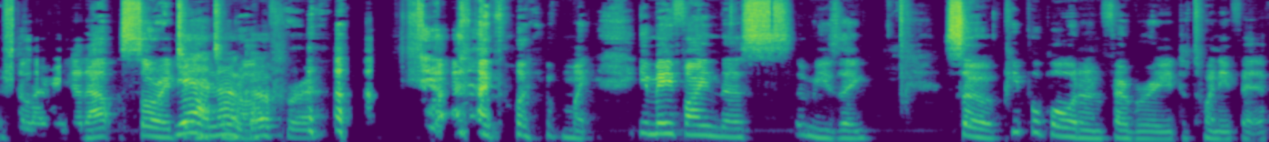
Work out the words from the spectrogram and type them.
Shall I read it out? Sorry to Yeah, no, go for it. I thought you might you may find this amusing. So, people born on February the 25th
